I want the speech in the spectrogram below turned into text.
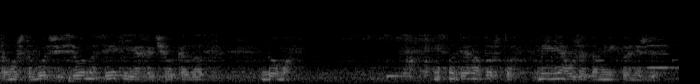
Потому что больше всего на свете я хочу оказаться дома. Несмотря на то, что меня уже там никто не ждет.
